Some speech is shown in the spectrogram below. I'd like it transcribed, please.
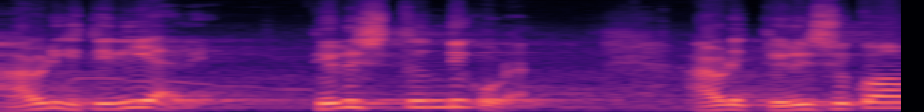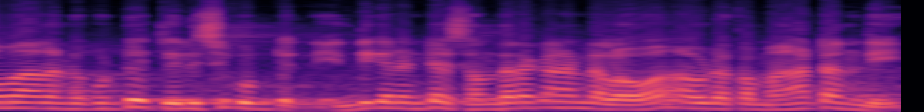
ఆవిడికి తెలియాలి. తెలుస్తుంది కూడా. ఆవిడ తెలుసుకోవాలనుకుంటే తెలుసుకుంటుంది. ఎందుకనంటే సుందరకాండలో ఆవిడ ఒక మాట అంది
